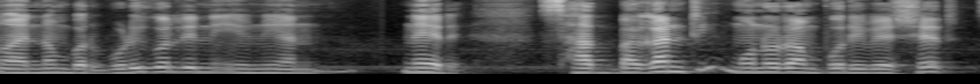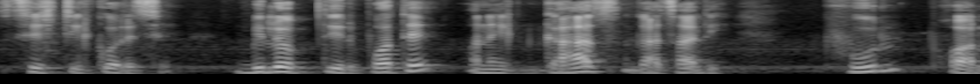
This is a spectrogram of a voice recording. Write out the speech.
নয় নম্বর বুড়িগলিনী ইউনিয়নের ছাদ বাগানটি মনোরম পরিবেশের সৃষ্টি করেছে। বিলুপ্তির পথে অনেক গাছ, গাছালি, ফুল ফল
